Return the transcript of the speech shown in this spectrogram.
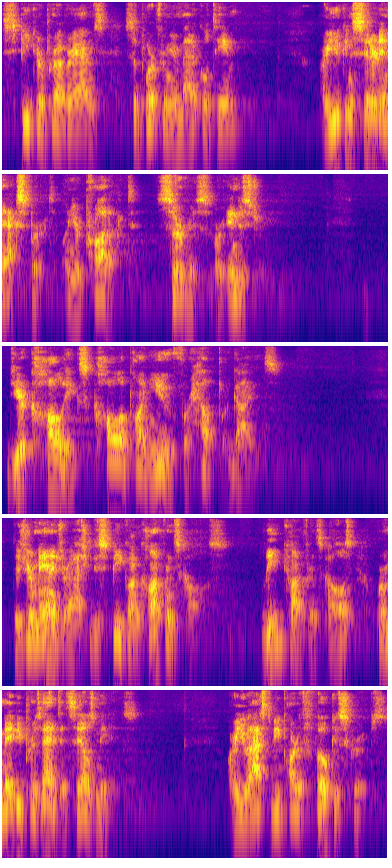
speaker programs, support from your medical team? Are you considered an expert on your product, service, or industry? Do your colleagues call upon you for help or guidance? Does your manager ask you to speak on conference calls, lead conference calls, or maybe present at sales meetings? Are you asked to be part of focus groups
